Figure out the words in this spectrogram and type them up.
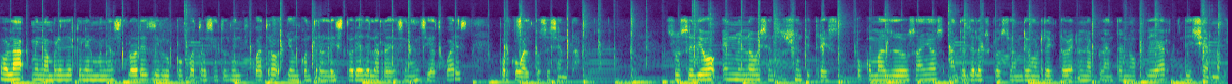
Hola, mi nombre es Jacqueline Muñoz Flores del grupo 424. Yo encontré la historia de la radiación en Ciudad Juárez por cobalto 60. Sucedió en 1983, poco más de dos años antes de la explosión de un reactor en la planta nuclear de Chernobyl,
